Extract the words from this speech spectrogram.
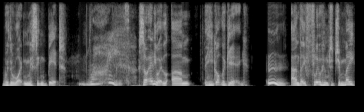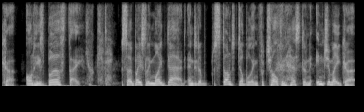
with the right missing bit. Right. So anyway, um, he got the gig, and they flew him to Jamaica on his birthday. You're kidding. So basically, my dad ended up stunt doubling for Charlton Heston in Jamaica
